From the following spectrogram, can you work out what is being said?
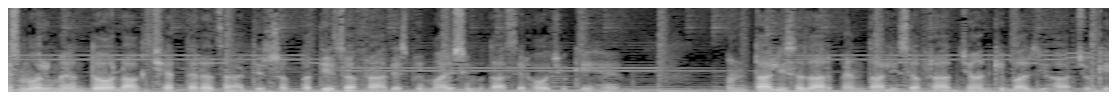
इस मुल्क में दो लाख छिहत्तर हज़ार तीन सौ बत्तीस अफराद इस बीमारी से मुतासर हो चुके हैं। उनतालीस हज़ार पैंतालीस अफराद जान की बाजी हार चुके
